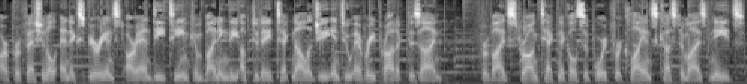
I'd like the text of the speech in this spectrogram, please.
Our professional and experienced R&D team combining the up-to-date technology into every product design, provides strong technical support for clients' customized needs.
